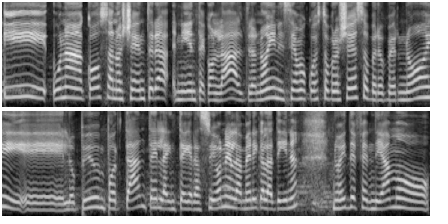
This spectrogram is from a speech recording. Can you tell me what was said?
E una cosa non c'entra niente con l'altra, noi iniziamo questo processo, però per noi eh, lo più importante è la integrazione nell'America Latina. Noi difendiamo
